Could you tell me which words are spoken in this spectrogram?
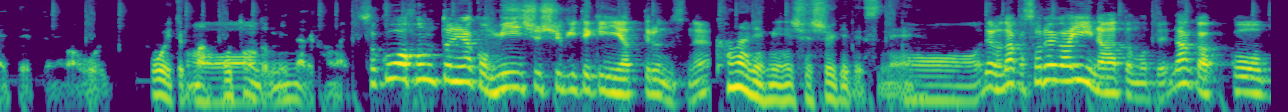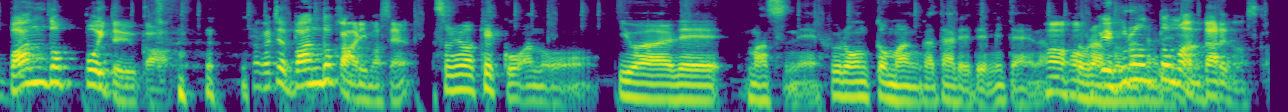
えてっていうのが多い。多いというか、まあほとんどみんなで考えてそこは本当になんか民主主義的にやってるんですね。かなり民主主義ですね。でもなんかそれがいいなと思って、なんかこうバンドっぽいというか、なんかちょっとバンド感ありません？それは結構あの言われますね。フロントマンが誰でみたいな。はあはあえ、フロントマン誰誰なんですか？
